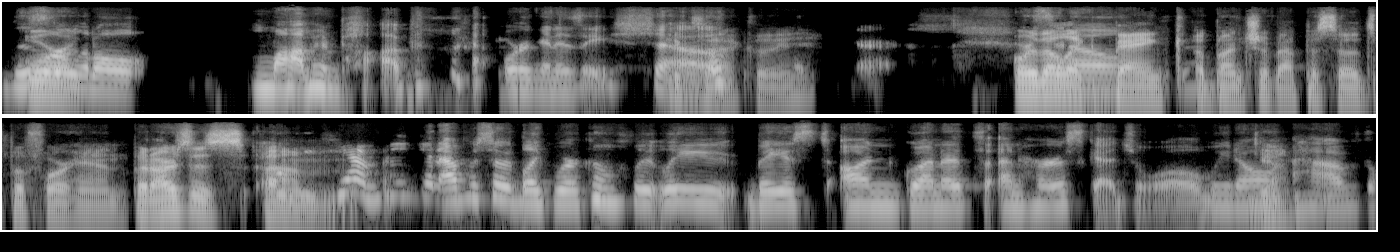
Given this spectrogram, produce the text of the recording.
this Or- is a little mom and pop organization. Exactly. Or they'll So- like bank a bunch of episodes beforehand. But ours is um we can't make an episode like we're completely based on Gwyneth and her schedule. We don't Yeah. have the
